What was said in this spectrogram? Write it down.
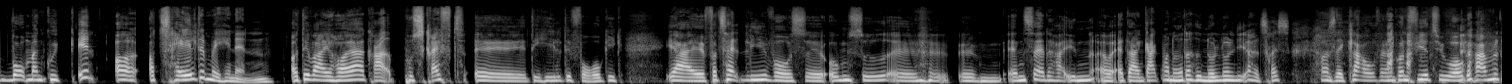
hvor man gik ind og, og talte med hinanden. Og det var i højere grad på skrift, øh, det hele det foregik. Jeg øh, fortalte lige vores øh, unge, søde øh, øh, ansatte herinde, at der engang var noget, der hed 0059. Jeg var slet ikke klar over, for han er kun 24 år gammel.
